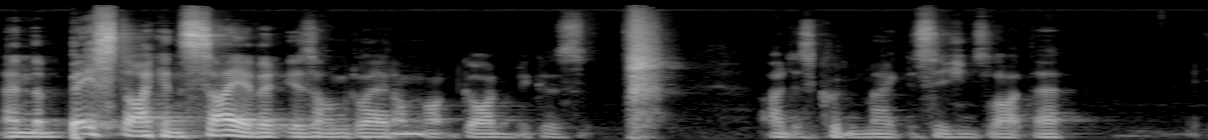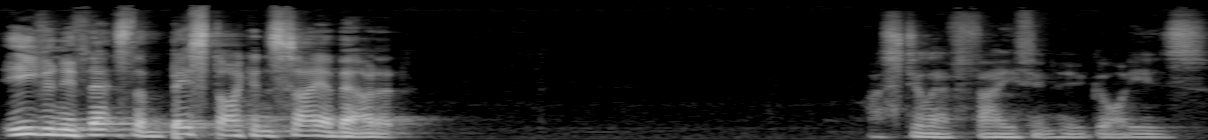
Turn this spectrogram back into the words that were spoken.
and the best I can say of it is, I'm glad I'm not God because I just couldn't make decisions like that. Even if that's the best I can say about it, I still have faith in who God is.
